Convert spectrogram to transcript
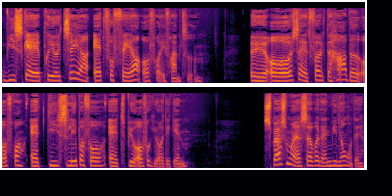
Vi skal prioritere at få færre ofre i fremtiden. Øh, og også at folk, der har været ofre, at de slipper for at blive offergjort igen. Spørgsmålet er så, hvordan vi når det.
